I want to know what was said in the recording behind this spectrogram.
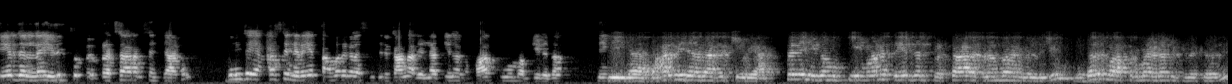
தேர்தல்ல எடுத்து பிரச்சாரம் செஞ்சாலும் முந்தைய அரசு நிறைய தவறுகளை செஞ்சிருக்காங்க. அது எல்லாத்தையும் நாங்க பார்த்துவோம் அப்படின்னு தான் நீங்க நீங்க பாரதிய ஜனதா கட்சியுடைய அத்தனை மிக முக்கியமான தேர்தல் பிரச்சார விளம்பரங்கள்லையும் முதல் பாத்திரமா இடம்பெற்றிருக்கிறது.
